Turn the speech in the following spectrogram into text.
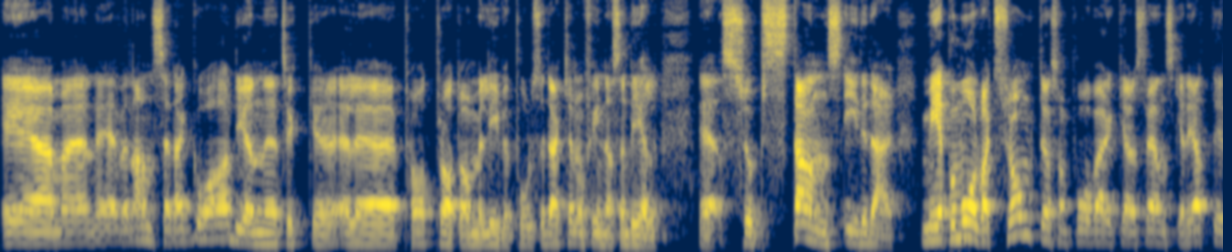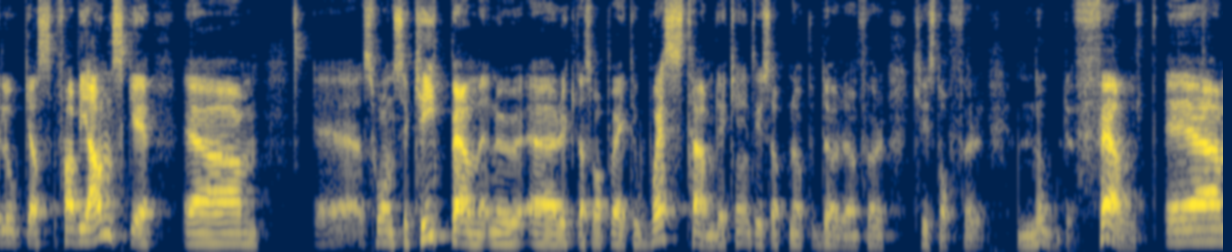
Eh, men även ansedda Guardian eh, tycker, eller prat, pratar om Liverpool, så där kan nog finnas en del eh, substans i det där. Mer på målvaktsfronten som påverkar svenskar, det är att Lukas Fabianski eh, eh, Swansea-keepern nu eh, ryktas vara på väg till West Ham. Det kan ju inte öppna upp dörren för Kristoffer Nordfeldt. Eh,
